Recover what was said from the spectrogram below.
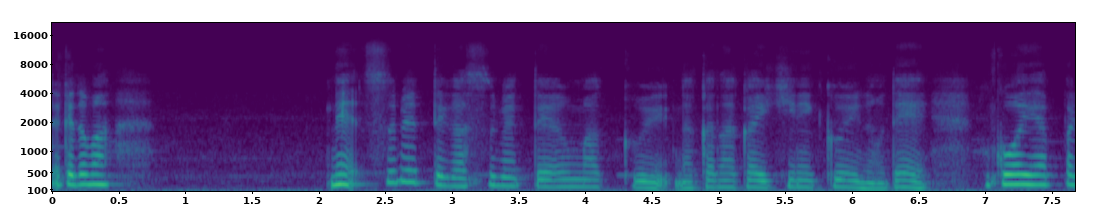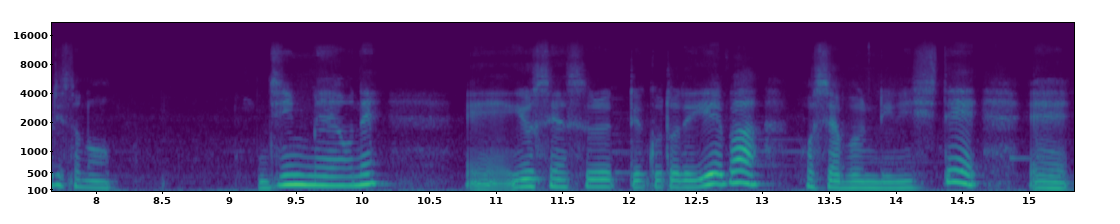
だけどまあね全てが全てうまくなかなかいきにくいのでここはやっぱりその人命をね、えー、優先するっていうことで言えば歩車分離にして、えー、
